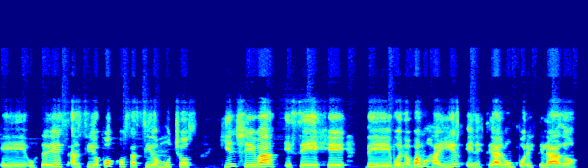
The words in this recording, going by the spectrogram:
Eh, ustedes han sido pocos, han sido muchos. ¿Quién lleva ese eje de, bueno, vamos a ir en este álbum por este lado,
